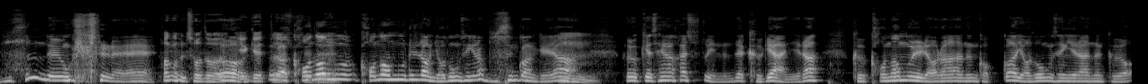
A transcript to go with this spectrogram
무슨 내용이길래 방금 저도 어, 얘기했던 그러니까 건어물 건어물이랑 여동생이랑 무슨 관계야? 음. 그렇게 생각할 수도 있는데 그게 아니라 그 건어물여라는 것과 여동생이라는 그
